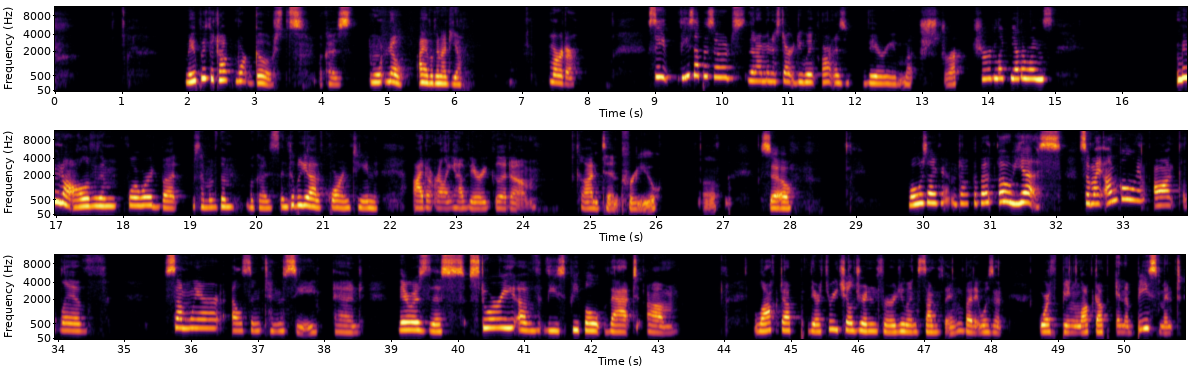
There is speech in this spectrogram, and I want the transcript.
maybe we could talk more ghosts because no, I have a good idea. Murder. See, these episodes that I'm going to start doing aren't as very much structured like the other ones. Maybe not all of them forward, but some of them because until we get out of quarantine, I don't really have very good um content for you. Uh, so, what was I going to talk about? Oh, yes. So my uncle and aunt live somewhere else in Tennessee, and there was this story of these people that um, locked up their three children for doing something, but it wasn't worth being locked up in a basement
